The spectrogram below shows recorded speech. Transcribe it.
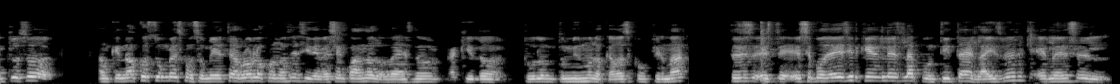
incluso, aunque no acostumbres consumir terror, lo conoces y de vez en cuando lo ves, ¿no? Aquí lo, tú, lo- tú mismo lo acabas de confirmar. Entonces, este, se podría decir que él es la puntita del iceberg, él es el,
